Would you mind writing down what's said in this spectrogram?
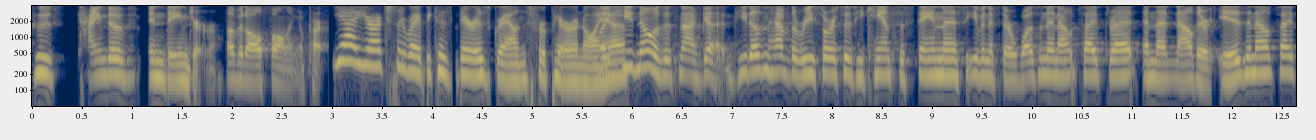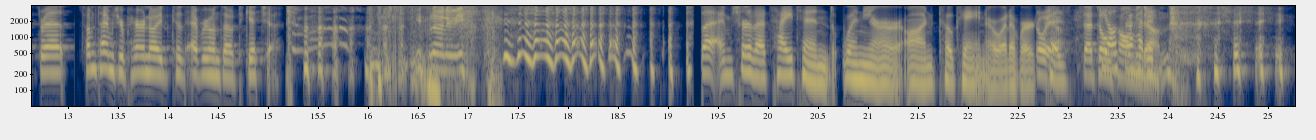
who's kind of in danger of it all falling apart. yeah, you're actually right because there is grounds for paranoia. Like he knows it's not good. He doesn't have the resources. He can't sustain this, even if there wasn't an outside threat. And then now there is an outside threat. Sometimes you're paranoid because everyone's out to get you. you know what I mean? but I'm sure that's heightened when you're on cocaine or whatever. Oh yeah, that don't calm me had a- down.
